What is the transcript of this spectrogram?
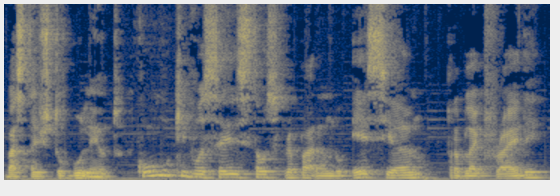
bastante turbulento. Como que vocês estão se preparando esse ano para Black Friday?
